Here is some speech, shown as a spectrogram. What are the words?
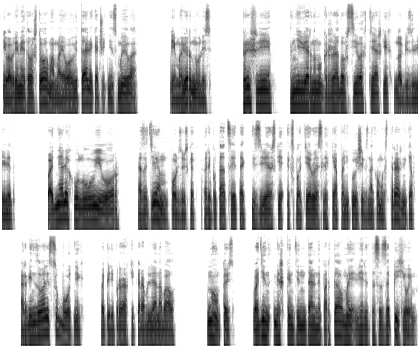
И во время этого шторма моего Виталика чуть не смыло. И мы вернулись. Пришли к неверному граду в силах тяжких, но без лилит. Подняли хулу и ор, а затем, пользуясь как репутацией, так и зверски эксплуатируя слегка паникующих знакомых стражников, организовали субботник по переправке корабля на бал. Ну, то есть в один межконтинентальный портал мы Веритаса запихиваем,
